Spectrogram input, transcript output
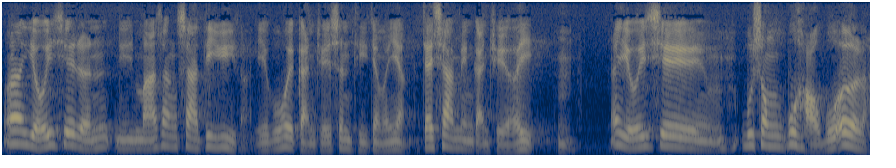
嗯，有一些人你马上下地狱了，也不会感觉身体怎么样，在下面感觉而已，嗯。那有一些不送不好不饿了，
